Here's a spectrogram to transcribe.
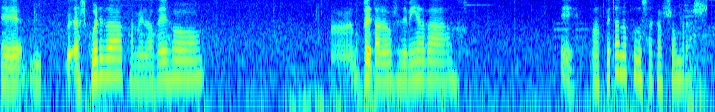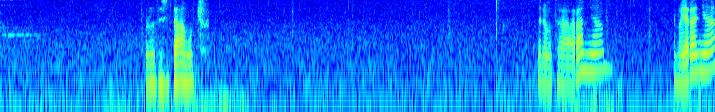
Eh, las cuerdas también las dejo. Eh, Pétalos de mierda. Eh, con los pétalos puedo sacar sombras. Pero necesitaba mucho. Tenemos otra araña. No hay arañas.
